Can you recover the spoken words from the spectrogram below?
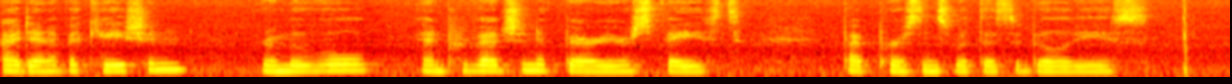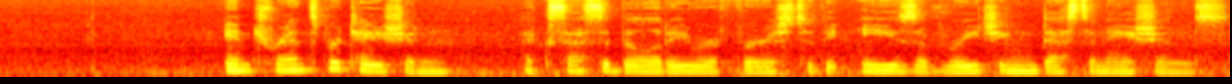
identification, removal, and prevention of barriers faced by persons with disabilities. In transportation, accessibility refers to the ease of reaching destinations.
